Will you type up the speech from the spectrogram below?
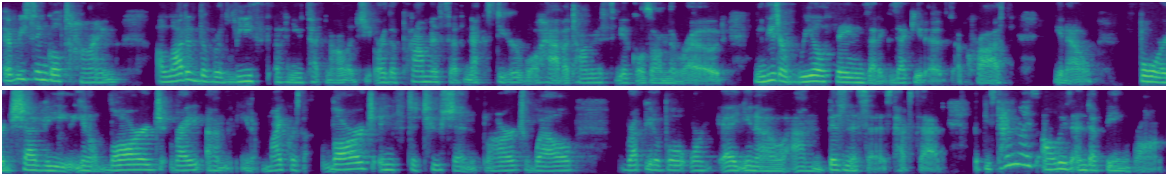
Every single time, a lot of the release of new technology or the promise of next year we'll have autonomous vehicles on the road. I mean, these are real things that executives across, you know, Ford, Chevy, you know, large, right, um, you know, Microsoft, large institutions, large, well reputable or uh, you know um, businesses have said but these timelines always end up being wrong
